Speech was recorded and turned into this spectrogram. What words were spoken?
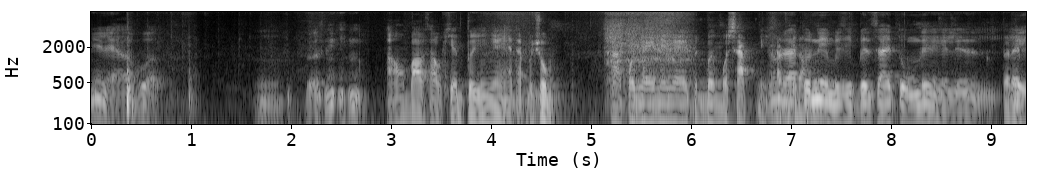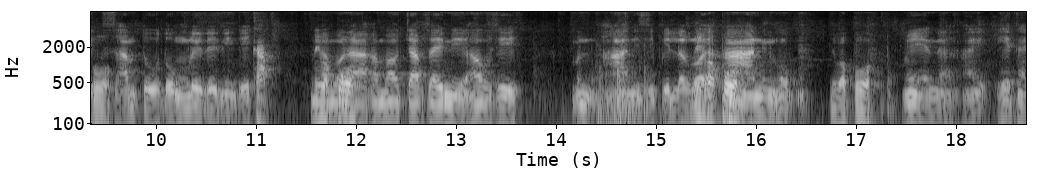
นี่แหละครับพวกตัวนี้เอาเบาเถาเขียนตัวใหญ่ๆให้ท่านผู้ชมหากตัวใหญ่ในไงเป็นเบิ่งบ่ชัดนี่ธรครรัมบดาพี่น้ตัวองนี้มันสิเป็นสายตรงได้นี่เลยตัวใดปู่เลขสามตัวตรงเลยได้นี่เด้ครับนี่ธรบ่รมปู ดาคำเขาจับใส่นี่เฮาสิมันหานี่สิเป็นหลักร้อยนี่บ่ปู่ ห้าหนึ่งหกนี่บ่ปู ไม่เห็นนะให้เฮ็ดให้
